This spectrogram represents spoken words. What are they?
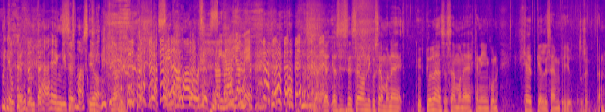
Tukehdun tähän hengitysmaskiin. Sinä halusit Sinä ja me. ja, ja, ja se, se on niinku semmoinen, yleensä semmoinen ehkä niin kuin hetkellisempi juttu sitten.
